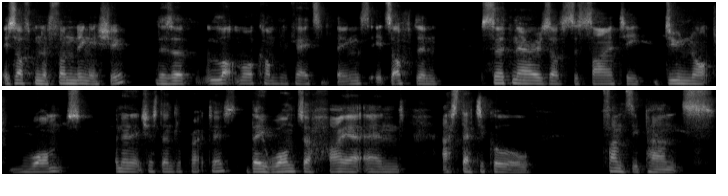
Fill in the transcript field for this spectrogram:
it's often a funding issue. There's a lot more complicated things. It's often certain areas of society do not want an NHS dental practice. They want a higher end, aesthetical, fancy pants,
